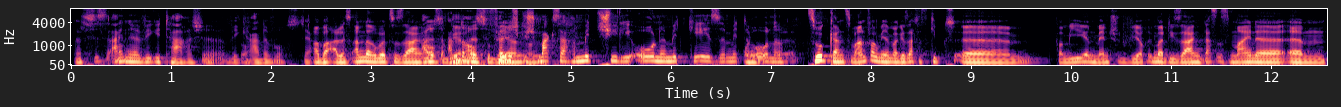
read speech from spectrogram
Das ist eine vegetarische, vegane Wurst, ja. Aber alles andere würdest du sagen, Alles andere ist völlig Geschmackssache mit Chili, ohne, mit Käse, mit ohne. Und, äh, zu ganz am Anfang, wir haben ja gesagt, es gibt ähm, Familien, Menschen, wie auch immer, die sagen, das ist meine ähm,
